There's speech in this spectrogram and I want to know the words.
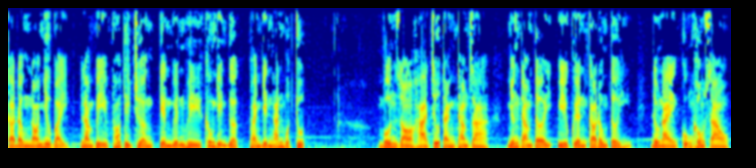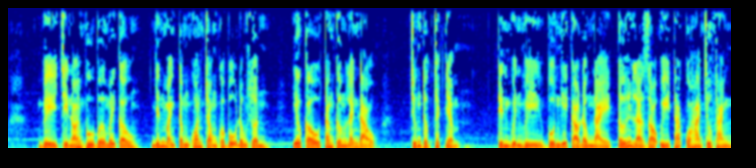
Cả Đồng nói như vậy làm vì phó thị trưởng Tiền Nguyên Huy không nhịn được phải nhìn hắn một chút. Vốn do Hà Chiếu Thành tham gia, nhưng tạm thời ủy quyền Cao Đông tới, điều này cũng không sao, vì chỉ nói vu vơ mấy câu, nhấn mạnh tầm quan trọng của vụ Đông Xuân, yêu cầu tăng cường lãnh đạo, chứng thực trách nhiệm. Tiền Nguyên Huy vốn nghĩ Cao Đông này tới là do ủy thác của Hàn Chiếu Thành,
